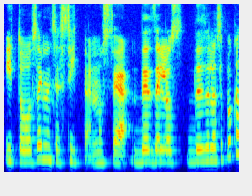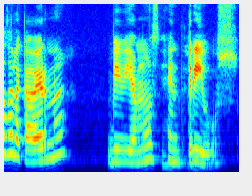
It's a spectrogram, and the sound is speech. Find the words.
y todos se necesitan. O sea, desde, los, desde las épocas de la caverna vivíamos en tribus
